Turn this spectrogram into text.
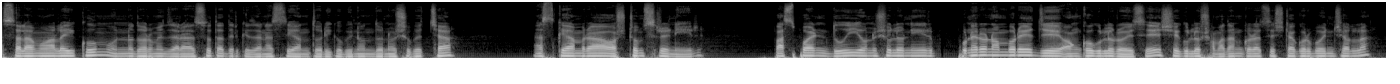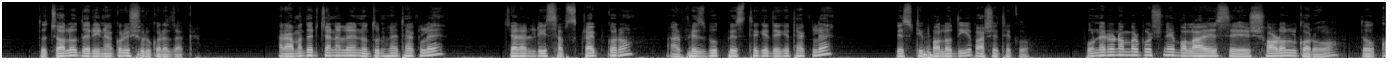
আসসালামু আলাইকুম। অন্য ধর্মে যারা আছো, তাদেরকে জানাচ্ছি আন্তরিক অভিনন্দন ও শুভেচ্ছা। আজকে আমরা অষ্টম শ্রেণির পাঁচ পয়েন্ট দুই অনুশীলনীর পনেরো নম্বরে যে অঙ্কগুলো রয়েছে, সেগুলো সমাধান করার চেষ্টা করব ইনশাল্লাহ তো চলো দেরি না করে শুরু করা যাক। আর আমাদের চ্যানেলে নতুন হয়ে থাকলে চ্যানেলটি সাবস্ক্রাইব করো আর ফেসবুক পেজ থেকে দেখে থাকলে পেজটি ফলো দিয়ে পাশে থেকো। পনেরো নম্বর প্রশ্নে বলা হয়েছে, সরল করো। তো ক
